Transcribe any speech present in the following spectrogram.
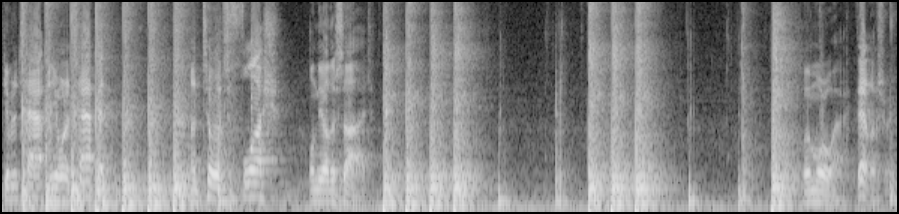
give it a tap, and you want to tap it until it's flush on the other side. One more whack. That looks right.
